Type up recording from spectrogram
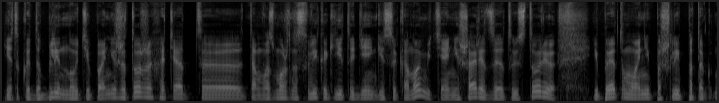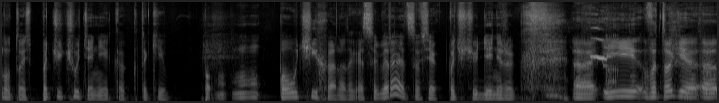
Я такой, да, блин, ну, типа, они же тоже хотят, э, там, возможно, свои какие-то деньги сэкономить, и они шарят за эту историю, и поэтому они пошли по так, ну, то есть, по чуть-чуть они как такие паучиха, она такая собирает со всех по чуть-чуть денежек. Э, И в итоге э,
